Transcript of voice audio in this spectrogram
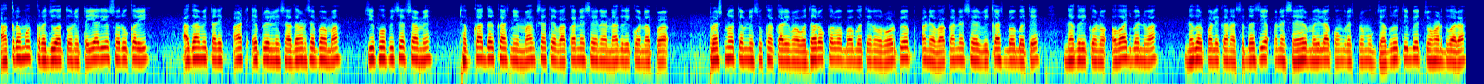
આક્રમક રજૂઆતોની તૈયારીઓ શરૂ કરી આગામી તારીખ આઠ એપ્રિલની સાધારણ સભામાં ચીફ ઓફિસર સામે ઠપકા દરખાસ્તની માંગ સાથે વાંકાનેર શહેરના નાગરિકોના પ્ર- પ્રશ્નો તેમની સુખાકારીમાં વધારો કરવા બાબતેનો રોડમેપ અને વાંકાનેર શહેર વિકાસ બાબતે નાગરિકોનો અવાજ બનવા નગરપાલિકાના સદસ્ય અને શહેર મહિલા કોંગ્રેસ પ્રમુખ જાગૃતિબેન ચૌહાણ દ્વારા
